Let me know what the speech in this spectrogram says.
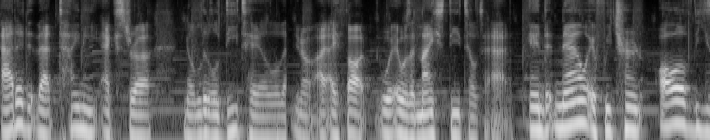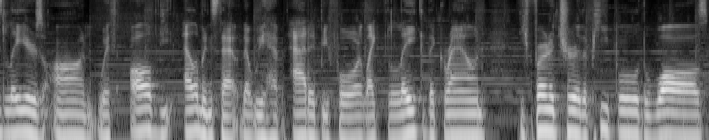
added that tiny extra you know little detail that you know I, I, thought it was a nice detail to add. And now if we turn all of these layers on with all the elements that that we have added before like the lake the ground the furniture the people the walls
